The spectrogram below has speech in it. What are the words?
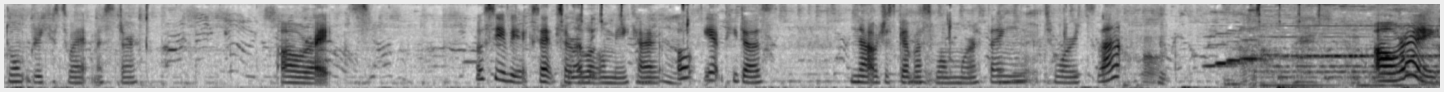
Don't break a sweat, mister. Alright. We'll see if he accepts our little make-out. Oh, yep, he does. And that'll just give us one more thing towards that. Uh-huh. Alright.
